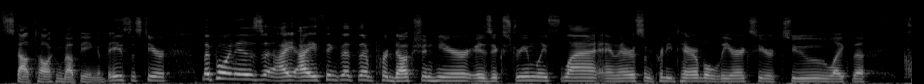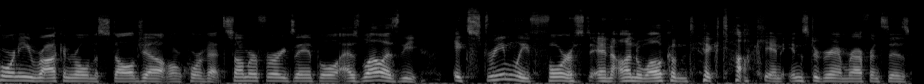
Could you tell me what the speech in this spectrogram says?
stop talking about being a bassist here. My point is, I, I think that the production here is extremely flat, and there are some pretty terrible lyrics here, too, like the corny rock and roll nostalgia on Corvette Summer, for example, as well as the extremely forced and unwelcome TikTok and Instagram references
